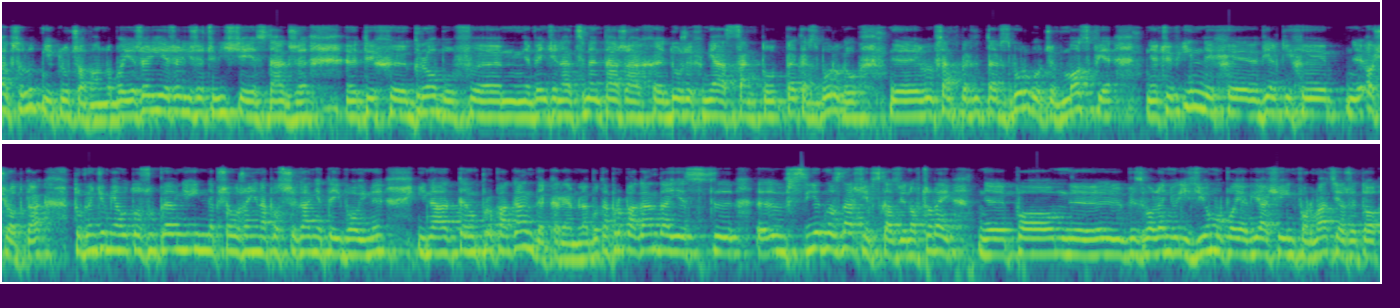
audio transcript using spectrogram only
e? Absolutnie kluczową, no bo jeżeli, jeżeli rzeczywiście jest tak, że e, tych e, grobów e, będzie na cmentarzach e, dużych miast Sankt Petersburgu, e, w Sankt Petersburgu, czy w Moskwie, e, czy w innych e, wielkich e, ośrodkach, to będzie miało to zupełnie inne przełożenie na postrzeganie tej wojny i na tę propagandę Kremla, bo ta propaganda jest e, e, jednoznacznie wskazuje. No wczoraj e, po wyzwoleniu Iziumu pojawiła się informacja, że to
